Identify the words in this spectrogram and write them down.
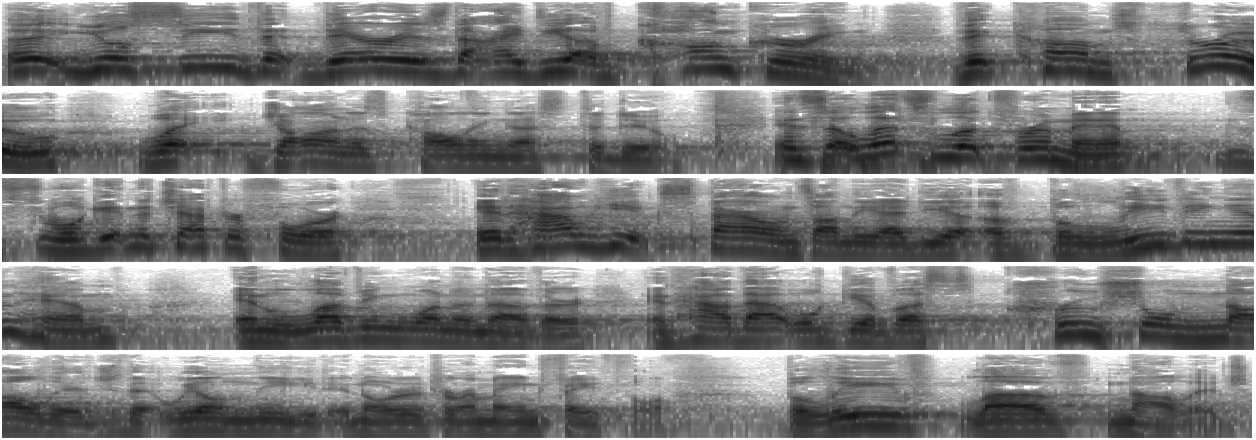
Uh, you'll see that there is the idea of conquering that comes through what John is calling us to do. And so let's look for a minute. We'll get into chapter 4 at how he expounds on the idea of believing in him and loving one another, and how that will give us crucial knowledge that we'll need in order to remain faithful. Believe, love, knowledge.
